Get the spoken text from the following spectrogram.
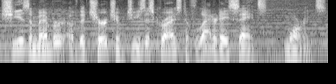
She is a member of The Church of Jesus Christ of Latter-day Saints, Mormons.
